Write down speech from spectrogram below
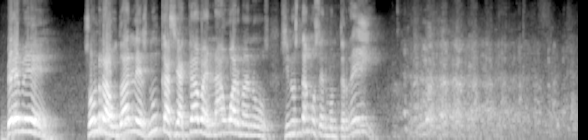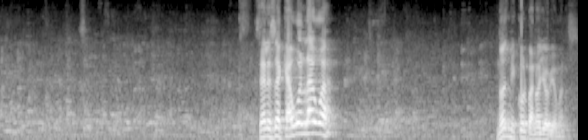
Bebe. Son raudales, nunca se acaba el agua, hermanos. Si no estamos en Monterrey. Se les acabó el agua. No es mi culpa, no llovió, hermanos.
